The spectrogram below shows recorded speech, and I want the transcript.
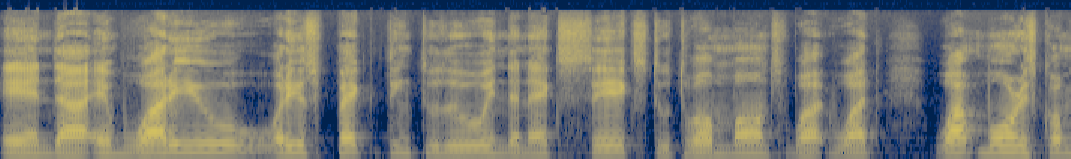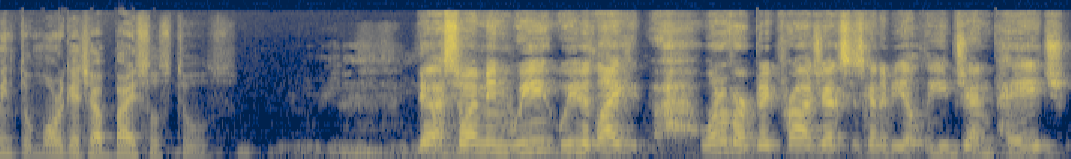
And uh, and what are you what are you expecting to do in the next six to twelve months? What what what more is coming to Mortgage Advisors Tools? Yeah, so I mean, we we would like one of our big projects is going to be a lead gen page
